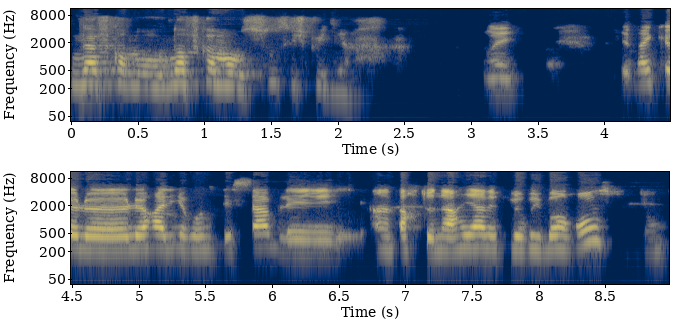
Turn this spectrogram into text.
neuf comme, neuf comme au sou, si je puis dire. Oui. C'est vrai que le, rallye Rose des Sables est un partenariat avec le Ruban Rose. Donc,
